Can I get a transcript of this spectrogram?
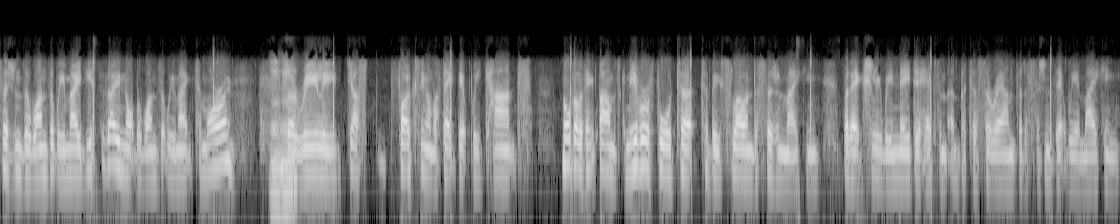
decisions are ones that we made yesterday, not the ones that we make tomorrow. Mm-hmm. So really just focusing on the fact that we can't, not that I think farmers can ever afford to, to be slow in decision making, but actually we need to have some impetus around the decisions that we are making.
